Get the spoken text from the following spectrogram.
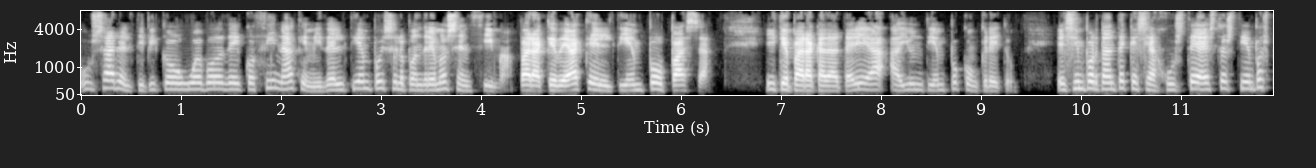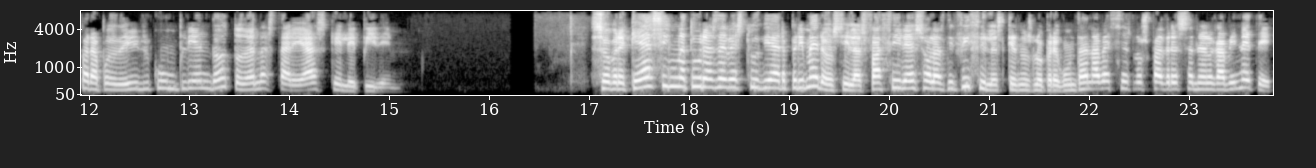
usar el típico huevo de cocina que mide el tiempo y se lo pondremos encima para que vea que el tiempo pasa y que para cada tarea hay un tiempo concreto es importante que se ajuste a estos tiempos para poder ir cumpliendo todas las tareas que le piden. ¿Sobre qué asignaturas debe estudiar primero? Si las fáciles o las difíciles, que nos lo preguntan a veces los padres en el gabinete.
